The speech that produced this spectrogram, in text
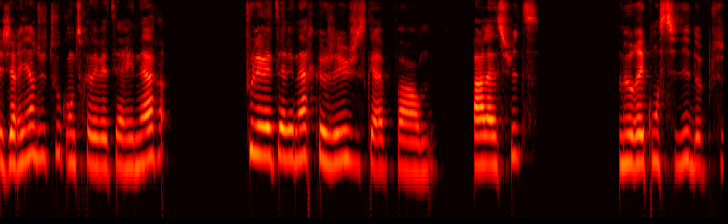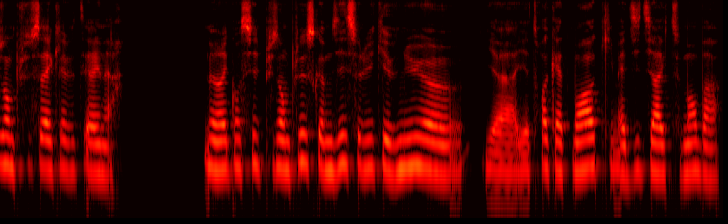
J'ai rien du tout contre les vétérinaires. Tous les vétérinaires que j'ai eus jusqu'à enfin, par la suite, me réconcilient de plus en plus avec les vétérinaires. Me réconcilient de plus en plus, comme dit celui qui est venu, heu, il y a a 3-4 mois, qui m'a dit directement: «Bah,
